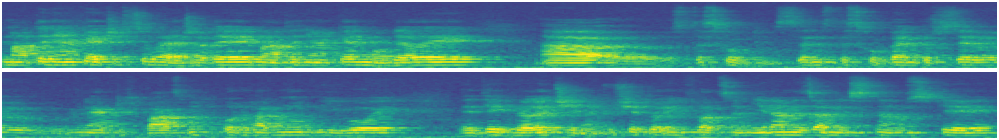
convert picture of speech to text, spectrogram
máte nějaké časové řady, máte nějaké modely a jste schopen, jste schopen prostě v nějakých pásmech odhadnout vývoj těch veličin, ať už je to inflace, míra nezaměstnanosti,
